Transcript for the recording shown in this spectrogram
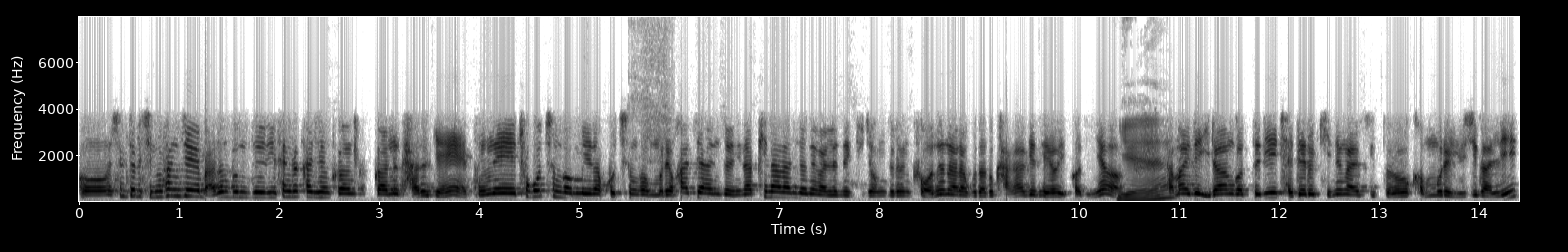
어, 실제로 지금 현재 많은 분들이 생각하시는 것과는 다르게 국내 초고층 건물이나 고층 건물의 화재 안전이나 피난 안전에 관련된 규정들은 그 어느 나라보다도 강하게 되어 있거든요. 예. 다만 이제 이러한 것들이 제대로 기능할 수 있도록 건물의 유지 관리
